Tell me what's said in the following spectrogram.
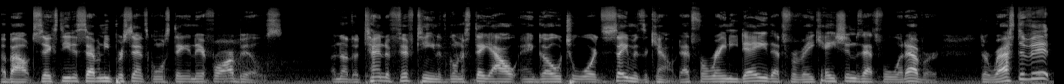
About sixty to seventy percent is going to stay in there for our bills another 10 to 15 is going to stay out and go towards the savings account. That's for rainy day, that's for vacations, that's for whatever. The rest of it,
